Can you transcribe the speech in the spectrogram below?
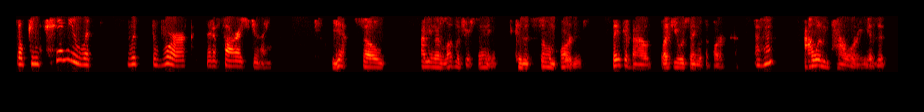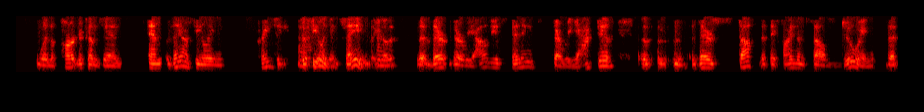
So continue with with the work that AFAR is doing. Yeah. So, I mean, I love what you're saying because it's so important. Think about, like you were saying with the partner, mm-hmm. how empowering is it when a partner comes in and they are feeling crazy, mm-hmm. they're feeling insane. You know, mm-hmm. their their reality is spinning. They're reactive. There's stuff that they find themselves doing that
